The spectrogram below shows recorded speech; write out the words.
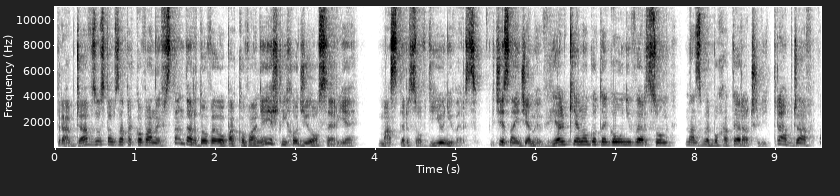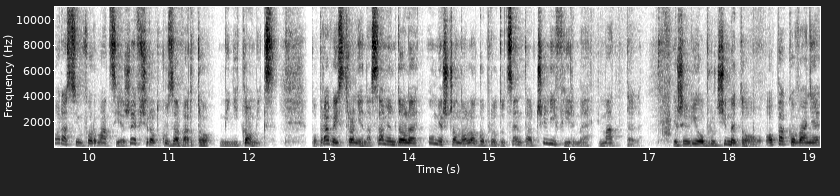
Trapjaw został zapakowany w standardowe opakowanie, jeśli chodzi o serię Masters of the Universe, gdzie znajdziemy wielkie logo tego uniwersum, nazwę bohatera, czyli Trapjaw oraz informację, że w środku zawarto mini-komiks. Po prawej stronie na samym dole umieszczono logo producenta, czyli firmę Mattel. Jeżeli obrócimy to opakowanie,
